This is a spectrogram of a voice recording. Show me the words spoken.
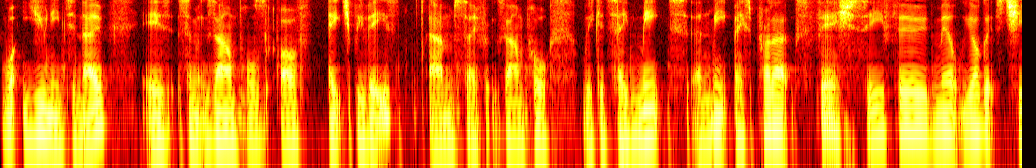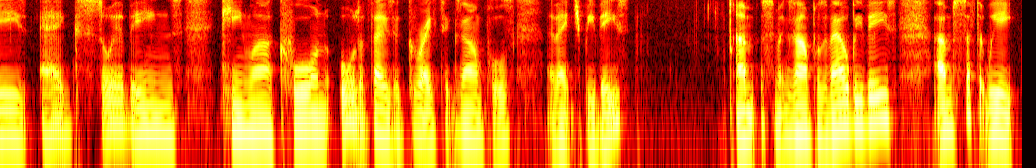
What you need to know is some examples of HBVs. Um, so, for example, we could say meat and meat based products, fish, seafood, milk, yogurts, cheese, eggs, soybeans, quinoa, corn. All of those are great examples of HBVs. Um, some examples of LBVs, um, stuff that we eat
